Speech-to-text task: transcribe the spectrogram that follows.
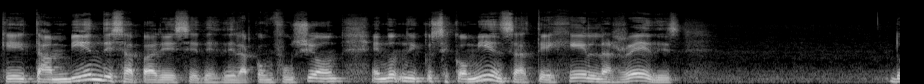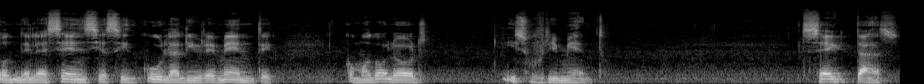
que también desaparece desde la confusión, en donde se comienza a tejer las redes donde la esencia circula libremente como dolor y sufrimiento sectas,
